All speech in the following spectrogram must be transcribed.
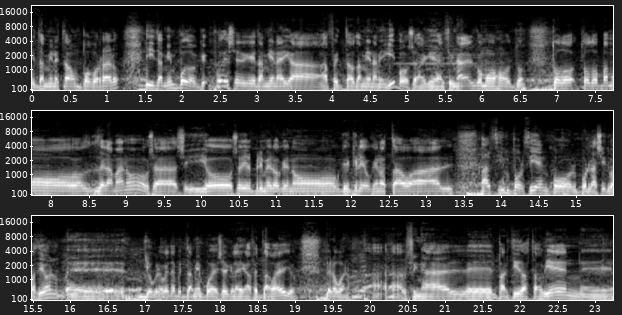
que también está un poco raro y también puedo, que puede ser que también haya afectado también a mi equipo, o sea, que al final como to- todo, todos vamos de la mano, o sea, si yo soy el primero que no que creo que no he estado al, al 100% por, por la situación, eh, yo creo que también- puede ser que le haya afectado a ellos, pero bueno, al final el partido ha estado bien, eh,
